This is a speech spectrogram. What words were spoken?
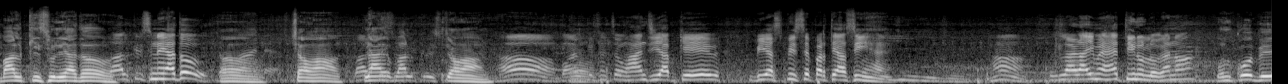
बालकिशुन यादव। बालकृष्ण यादव। हाँ चौहान। नहीं बालकृष्ण चौहान। हाँ बालकृष्ण चौहान जी आपके बीएसपी से प्रत्याशी हैं। हाँ लड़ाई में है तीनों लोग है ना? उनको भी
